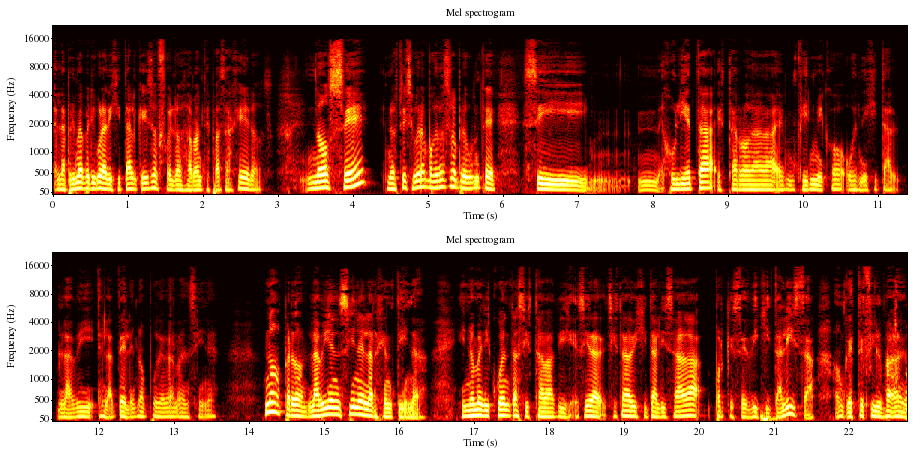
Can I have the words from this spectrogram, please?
la primera película digital que hizo fue Los Amantes Pasajeros. No sé no estoy segura porque no se lo pregunté si mm, Julieta está rodada en fílmico o en digital. La vi en la tele, no pude verla en cine. No, perdón, la vi en cine en la Argentina y no me di cuenta si estaba si era si estaba digitalizada porque se digitaliza, aunque esté filmada en,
